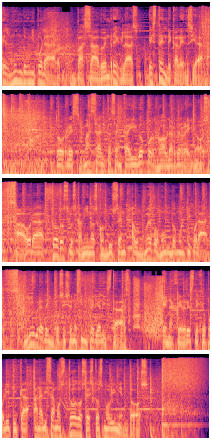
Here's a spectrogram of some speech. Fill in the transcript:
El mundo unipolar, basado en reglas, está en decadencia. Torres más altas han caído por no hablar de reinos. Ahora todos los caminos conducen a un nuevo mundo multipolar, libre de imposiciones imperialistas. En ajedrez de geopolítica analizamos todos estos movimientos.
